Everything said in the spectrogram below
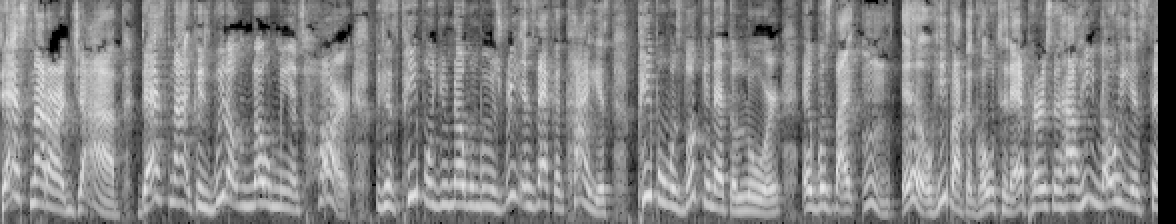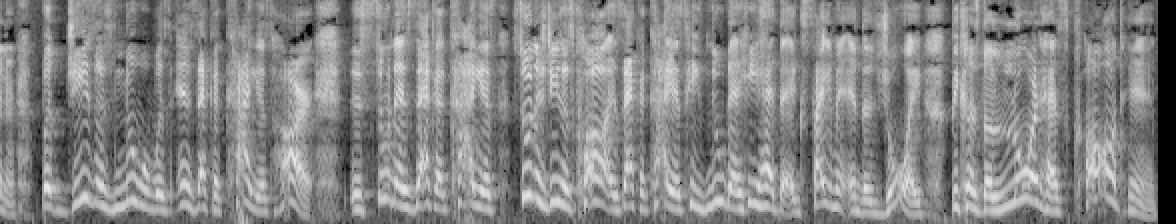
That's not our job. That's not because we don't know men's heart. Because people, you know, when we was reading Zacchaeus, people was looking at the Lord and was like, mm, ew, he about to go to that person. How he know he is sinner. But Jesus knew what was in Zacchaeus' heart. As soon as Zacchaeus, as soon as Jesus called Zacchaeus, he knew that he had the excitement and the joy because the Lord has called him.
